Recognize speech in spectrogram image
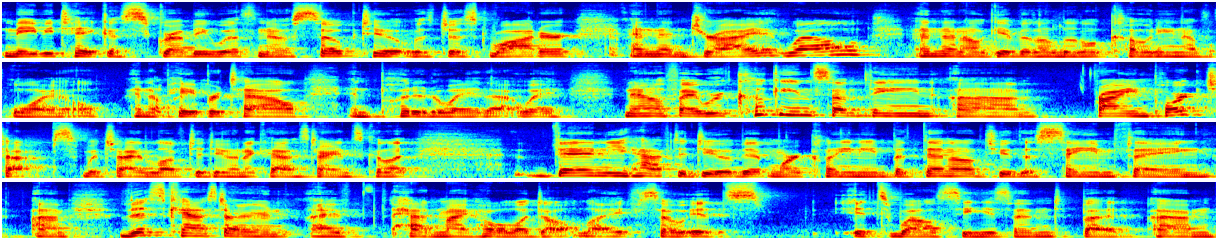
maybe take a scrubby with no soap to it with just water, and then dry it well, and then I'll give it a little coating of oil and a paper towel and put it away that way. Now, if I were cooking something, um, frying pork chops, which I love to do in a cast iron skillet, then you have to do a bit more cleaning, but then I'll do the same thing. Um, this cast iron I've had my whole adult life, so it's it's well seasoned. But um,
